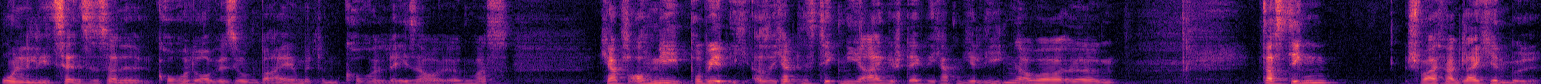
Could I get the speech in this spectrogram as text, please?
ohne Lizenz ist da eine Corel Draw-Version bei mit einem Corel Laser oder irgendwas. Ich habe es auch nie probiert. Ich, also, ich habe den Stick nie eingesteckt. Ich habe ihn hier liegen, aber ähm, das Ding schmeißt man gleich in den Müll.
